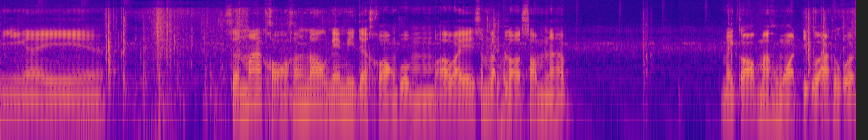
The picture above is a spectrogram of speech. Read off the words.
มีไง ส่วนมากของข้างนอกเนี้ยมีแต่ของผมเอาไว้สำหรับรอซ่อมนะครับ ไม่ก็มาหวดดีกว่าทุกคน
